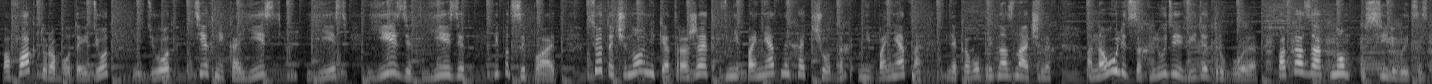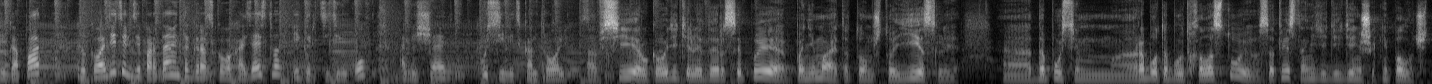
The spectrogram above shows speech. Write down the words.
По факту работа идет, идет, техника есть, есть, ездит, ездит и подсыпает. Все это чиновники отражают в непонятных отчетах, непонятно для кого предназначенных. А на улицах люди видят другое. Пока за окном усиливается снегопад, руководитель департамента городского хозяйства Игорь Титенков обещает усилить контроль. Все руководители ДРСП понимают о том, что если э, допустим, работа будет холостую, соответственно, они этих денежек не получат.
